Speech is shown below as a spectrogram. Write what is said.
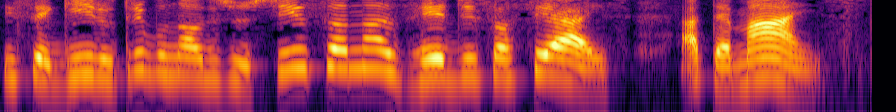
e seguir o Tribunal de Justiça nas redes sociais. Até mais!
